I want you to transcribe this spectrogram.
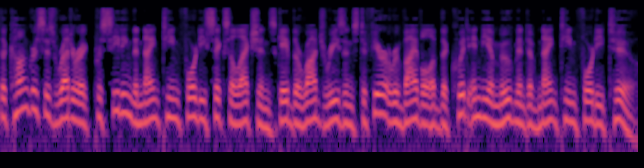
The Congress's rhetoric preceding the 1946 elections gave the Raj reasons to fear a revival of the Quit India movement of 1942.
